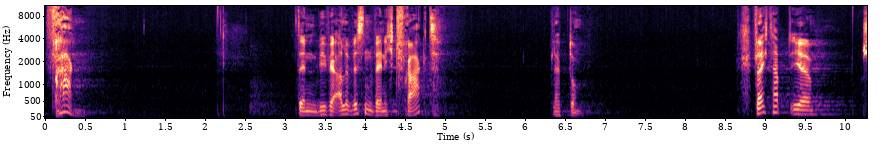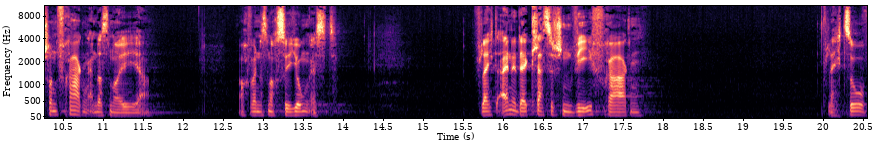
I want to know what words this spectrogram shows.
Fragen. Denn wie wir alle wissen, wer nicht fragt, bleibt dumm. Vielleicht habt ihr schon Fragen an das neue Jahr, auch wenn es noch so jung ist. Vielleicht eine der klassischen W-Fragen. Vielleicht so,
